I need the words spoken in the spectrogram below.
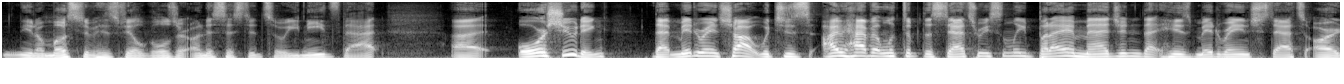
you know most of his field goals are unassisted, so he needs that, uh, or shooting that mid-range shot which is i haven't looked up the stats recently but i imagine that his mid-range stats are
